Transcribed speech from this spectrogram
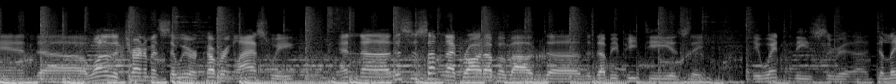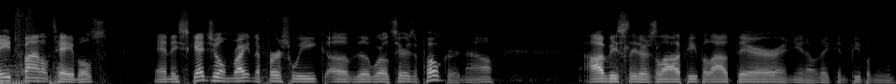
And uh, one of the tournaments that we were covering last week, and uh, this is something I brought up about uh, the WPT, is they, they went to these uh, delayed final tables, and they schedule them right in the first week of the World Series of Poker. Now, obviously, there's a lot of people out there, and you know they can people can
